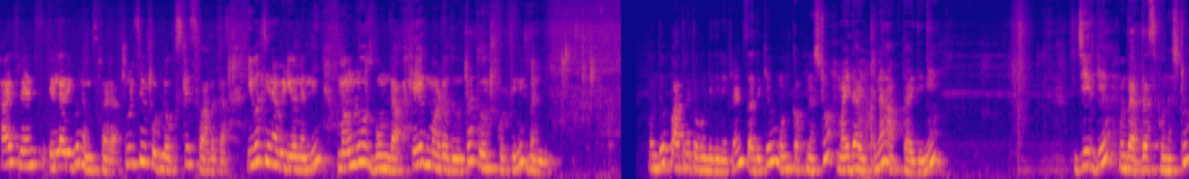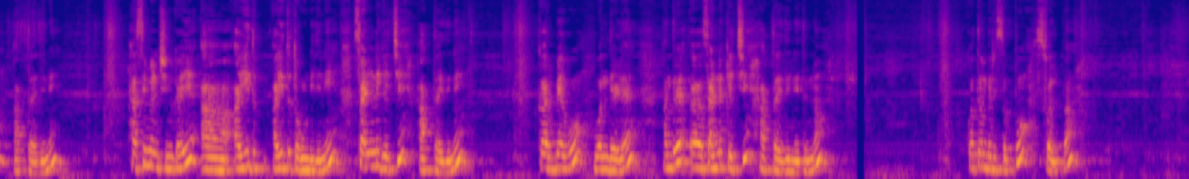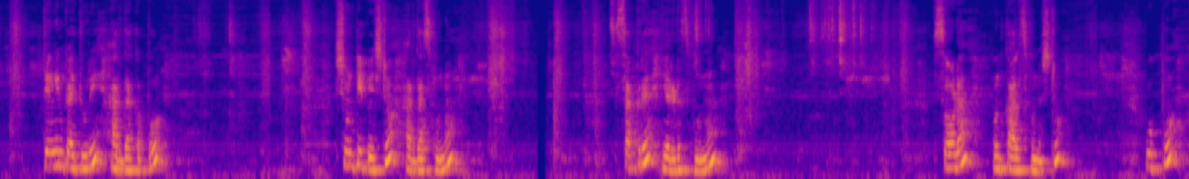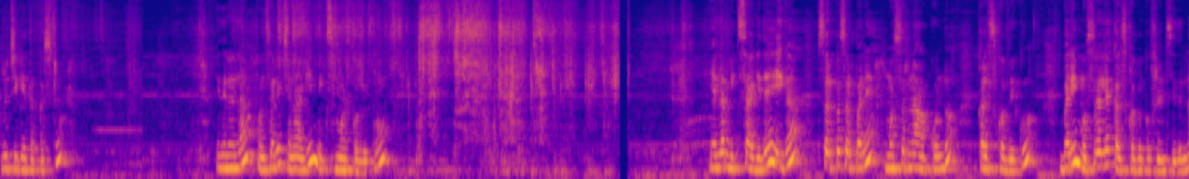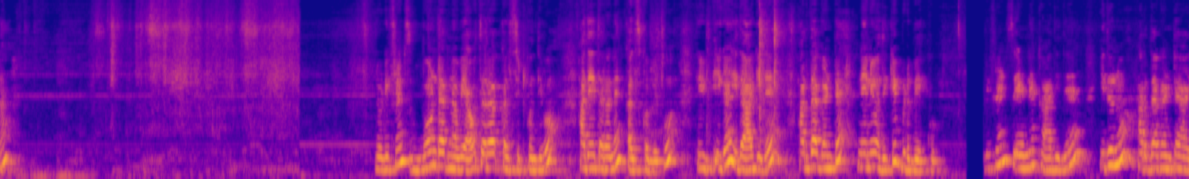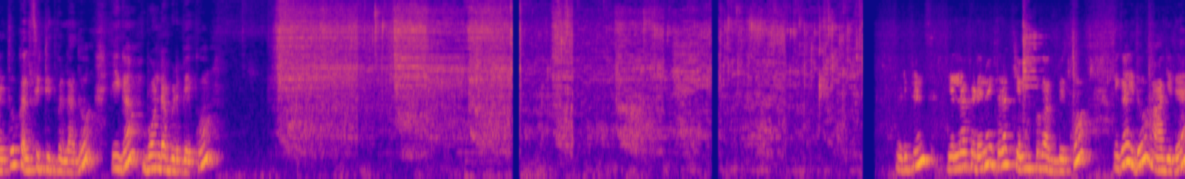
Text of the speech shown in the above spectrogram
Hi friends ಎಲ್ಲರಿಗೂ ನಮಸ್ಕಾರ. ತುಳಸಿ food ಲೋಕ್ಸ್ಗೆ ಸ್ವಾಗತ. ಇವತ್ತಿನ ವಿಡಿಯೋನಲ್ಲಿ ಮಂಗಳೂರು ಬೋಂಡ ಹೇಗೆ ಮಾಡೋದು ಅಂತ ತೋರಿಸ್ಕೊಡ್ತೀನಿ ಬನ್ನಿ. ಒಂದು ಪಾತ್ರೆ ತೊಗೊಂಡಿದ್ದೀನಿ ಫ್ರೆಂಡ್ಸ್ ಅದಕ್ಕೆ ಒಂದು ಕಪ್ನಷ್ಟು ಮೈದಾ ಹಿಟ್ಟನ್ನ ಹಾಕ್ತಾ ಇದ್ದೀನಿ. ಜೀರಿಗೆ ಒಂದು ಅರ್ಧ ಸ್ಪೂನಷ್ಟು ಹಾಕ್ತಾ ಇದ್ದೀನಿ. ಹಸಿಮೆಣಸಿನ್ಕಾಯಿ ಐದು ಐದು ತೊಗೊಂಡಿದ್ದೀನಿ. ಸಣ್ಣಗೆ ಹೆಚ್ಚಿ ಹಾಕ್ತಾ ಇದ್ದೀನಿ. ಕರಿಬೇವು ಒಂದೇಳೆ. ಅಂದರೆ ಸಣ್ಣ ಕೆಚ್ಚಿ ಹಾಕ್ತಾಯಿದ್ದೀನಿ ಇದನ್ನು. ಕೊತ್ತಂಬರಿ ಸೊಪ್ಪು ಸ್ವಲ್ಪ. ತೆಂಗಿನಕಾಯಿ ತುರಿ, ಅರ್ಧ ಕಪ್ಪು. ಶುಂಠಿ ಪೇಸ್ಟು, ಅರ್ಧ ಸ್ಪೂನು. ಸಕ್ಕರೆ, ಎರಡು ಸ್ಪೂನು. ಸೋಡಾ, ಒಂದು ಕಾಲು ಸ್ಪೂನಷ್ಟು. ಉಪ್ಪು, ರುಚಿಗೆ ತಕ್ಕಷ್ಟು. ಇದನ್ನೆಲ್ಲ ಒಂದ್ಸರಿ ಚೆನ್ನಾಗಿ ಮಿಕ್ಸ್ ಮಾಡ್ಕೋಬೇಕು. ಎಲ್ಲ ಮಿಕ್ಸ್ ಆಗಿದೆ. ಈಗ ಸ್ವಲ್ಪ ಸ್ವಲ್ಪನೇ ಮೊಸರನ್ನ ಹಾಕ್ಕೊಂಡು ಕಲಿಸ್ಕೋಬೇಕು. ಬರೀ ಮೊಸರಲ್ಲೇ ಕಲಿಸ್ಕೋಬೇಕು ಫ್ರೆಂಡ್ಸ್ ಇದನ್ನು. ನೋಡಿ ಫ್ರೆಂಡ್ಸ್, ಬೋಂಡಾಗಿ ನಾವು ಯಾವ ಥರ ಕಲಸಿಟ್ಕೊತೀವೋ ಅದೇ ಥರನೇ ಕಲಿಸ್ಕೋಬೇಕು. ಈಗ ಇದಾಗಿದೆ. ಅರ್ಧ ಗಂಟೆ ನೆನೆಯೋದಕ್ಕೆ ಬಿಡಬೇಕು. ಫ್ರೆಂಡ್ಸ್ ಎಣ್ಣೆ ಕಾದಿದೆ. ಇದನ್ನು ಅರ್ಧ ಗಂಟೆ ಆಯಿತು ಕಲಸಿಟ್ಟಿದ್ವಲ್ಲ ಅದು. ಈಗ ಬೋಂಡ ಬಿಡಬೇಕು. ನೋಡಿ ಫ್ರೆಂಡ್ಸ್ ಎಲ್ಲ ಕಡೆನೂ ಈ ಥರ ಕೆಂಪಗಾಗಬೇಕು. ಈಗ ಇದು ಆಗಿದೆ.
